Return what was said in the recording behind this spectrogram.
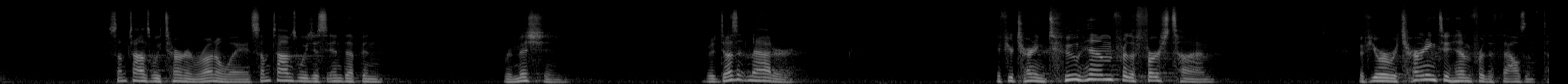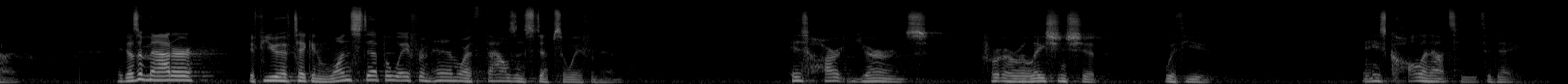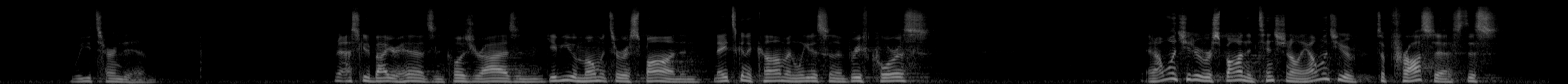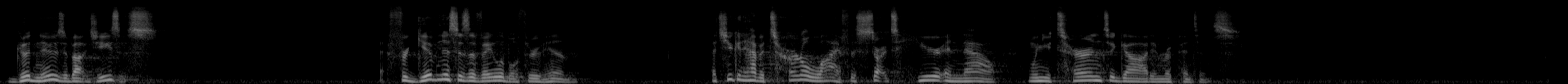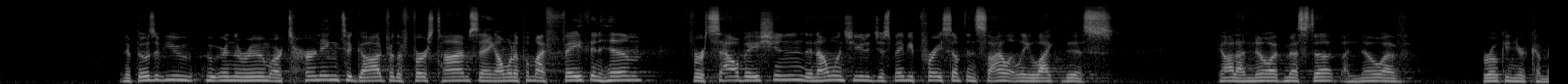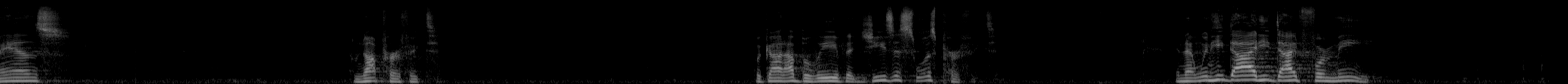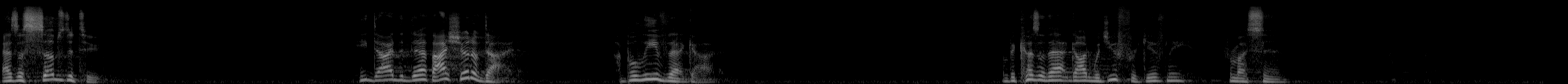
Sometimes we turn and run away, and sometimes we just end up in remission. But it doesn't matter if you're turning to Him for the first time, if you're returning to Him for the thousandth time. It doesn't matter if you have taken one step away from Him or a thousand steps away from Him. His heart yearns for a relationship with you. And He's calling out to you today. Will you turn to Him? I'm going to ask you to bow your heads and close your eyes and give you a moment to respond. And Nate's going to come and lead us in a brief chorus. And I want you to respond intentionally. I want you to, to process this good news about Jesus. That Forgiveness is available through him. That you can have eternal life that starts here and now when you turn to God in repentance. And if those of you who are in the room are turning to God for the first time, saying, I want to put my faith in Him for salvation, then I want you to just maybe pray something silently like this God, I know I've messed up. I know I've broken your commands. I'm not perfect. But God, I believe that Jesus was perfect. And that when he died, he died for me as a substitute. He died the death I should have died. I believe that, God. And because of that, God, would you forgive me for my sin?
